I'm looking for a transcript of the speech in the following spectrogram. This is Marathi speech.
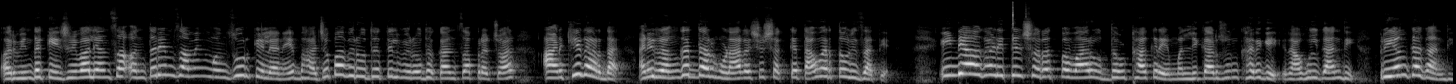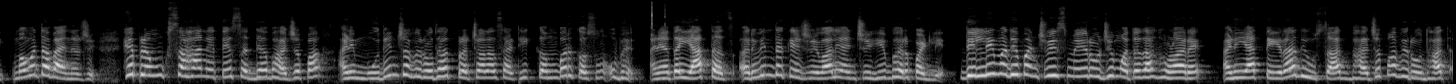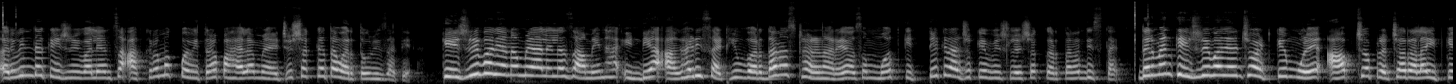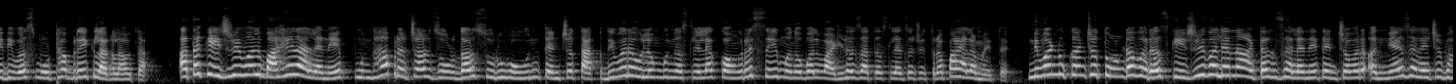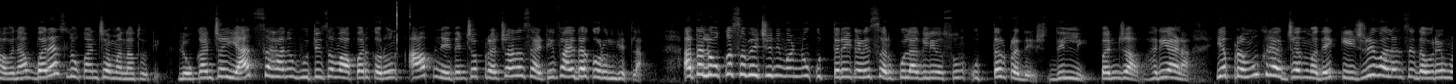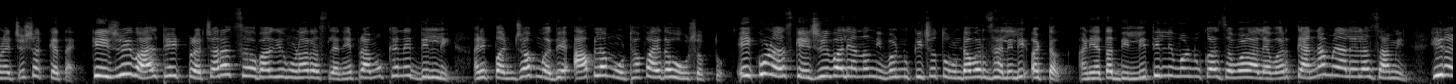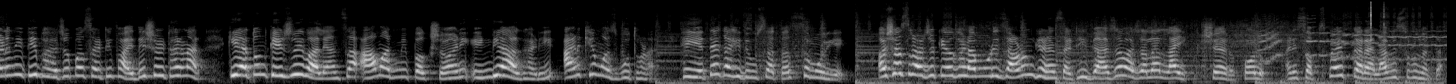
अरविंद केजरीवाल यांचा अंतरिम जामीन मंजूर केल्याने भाजपा विरोधातील विरोधकांचा प्रचार आणखी धारदार आणि रंगतदार होणार अशी शक्यता वर्तवली जाते इंडिया आघाडीतील शरद पवार उद्धव ठाकरे मल्लिकार्जुन खरगे राहुल गांधी प्रियंका गांधी ममता बॅनर्जी हे प्रमुख सहा नेते सध्या भाजपा आणि मोदींच्या विरोधात प्रचारासाठी कंबर कसून उभे आहेत. आणि आता यातच अरविंद केजरीवाल यांचीही भर पडली दिल्लीमध्ये पंचवीस मे रोजी मतदान होणार आहे आणि या तेरा दिवसात भाजपा विरोधात अरविंद केजरीवाल यांचा आक्रमक पवित्रा पाहायला मिळायची शक्यता वर्तवली जाते केजरीवाल यांना मिळालेला जामीन हा इंडिया आघाडीसाठी वरदानच ठरणार आहे असं मत कित्येक राजकीय विश्लेषक करताना दिसत आहेत दरम्यान केजरीवाल यांच्या अटकेमुळे आपच्या प्रचाराला इतके दिवस मोठा ब्रेक लागला होता. आता केजरीवाल बाहेर आल्याने पुन्हा प्रचार जोरदार सुरू होऊन त्यांच्या ताकदीवर अवलंबून असलेल्या काँग्रेसचे मनोबल वाढलं जात असल्याचं चित्र पाहायला मिळतंय. निवडणुकांच्या तोंडावरच केजरीवाल यांना अटक झाल्याने त्यांच्यावर अन्याय झाल्याची भावना बऱ्याच लोकांच्या मनात होती. लोकांच्या याच सहानुभूतीचा वापर करून आपने त्यांच्या प्रचारासाठी फायदा करून घेतला. आता लोकसभेची निवडणूक उत्तरेकडे सरकू लागली असून उत्तर प्रदेश दिल्ली पंजाब हरियाणा या प्रमुख राज्यांमध्ये केजरीवालांचे दौरे होण्याची शक्यता आहे. केजरीवाल थेट प्रचारात सहभागी होणार असल्याने प्रामुख्याने दिल्ली आणि पंजाबमध्ये आपला मोठा फायदा होऊ शकतो. एकूणच केजरीवाल यांना निवडणुकीच्या तोंडावर झालेली अटक आणि आता दिल्लीतील निवडणुका जवळ आल्यावर त्यांना मिळालेला जामीन ही रणनीती भाजपासाठी फायदेशीर ठरणार की यातून केजरीवाल यांचा आम आदमी पक्ष आणि इंडिया आघाडी आणखी मजबूत होणार. हे येत्या काही दिवस दिवसातच समोर येईल. अशाच राजकीय घडामोडी जाणून घेण्यासाठी गाजावाजाला लाईक शेअर फॉलो आणि सबस्क्राईब करायला विसरू नका.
